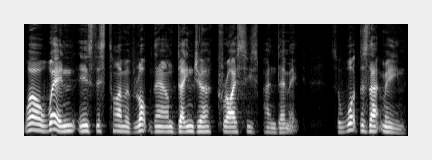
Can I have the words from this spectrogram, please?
Well, when is this time of lockdown, danger, crisis, pandemic? So, what does that mean?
